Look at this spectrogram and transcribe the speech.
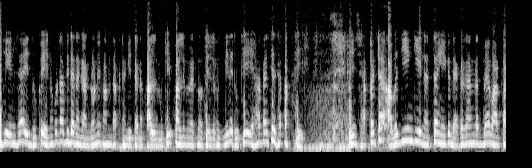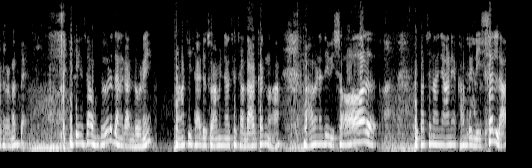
ඉතින් ඒ නිසා මේ දුක එනකොට අපි දැනගන්න ඕනේ කන්දක් නැගිටින පල්ලමකේ පල්ලම වැටෙනවා සෙල්ලම කියලා දුකේ එහා පැත්තේ සැපක් තියෙනවා. ඒ සැපට අවදියෙන් ගියේ නැත්නම් ඒක දැක ගන්නත් බෑ වාර්තා කරන්නත් බෑ. ඒ නිසා හොඳට දැනගන්න ඕනේ සාචිසයිඩ් ස්වාමීන් වහන්සේ සඳහන් කරනවා භාවනාවේ විශාල විපස්සනා ඥානයක් හම්බෙන්නේ ඉස්සෙල්ලා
